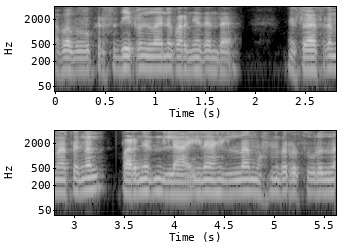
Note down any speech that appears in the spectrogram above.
അപ്പോൾ അബൂബക്കർ സിദ്ദീഖ് റളിയല്ലാഹു പറഞ്ഞത് എന്താ നിസ്ലാസ്ലമാ തങ്ങൾ പറഞ്ഞിട്ടുണ്ട് ലാ ഇലാഹില്ല മുഹമ്മദ് റസൂലുള്ള.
